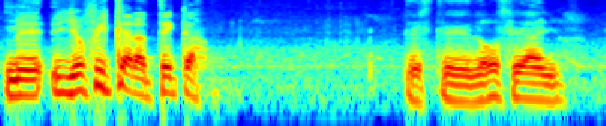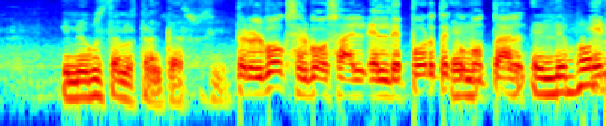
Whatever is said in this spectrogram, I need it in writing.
me- yo fui karateca, este, 12 años, y me gustan los trancazos, sí. Pero el box, el box, o sea, el, el deporte como tal. el deporte en,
